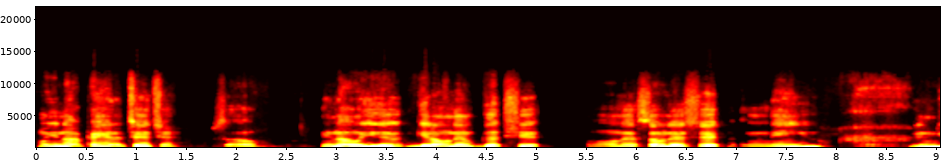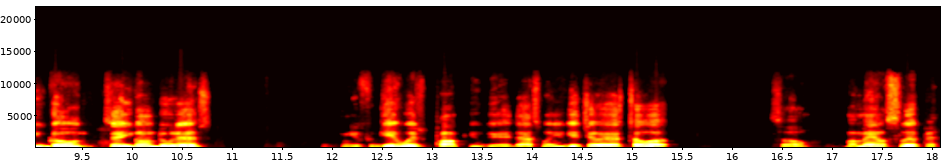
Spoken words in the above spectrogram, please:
when you're not paying attention. So you know when you get on them good shit, on that some of that shit, and then you then you go say you're gonna do this, and you forget which pump you get. That's when you get your ass toe up. So my man was slipping.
